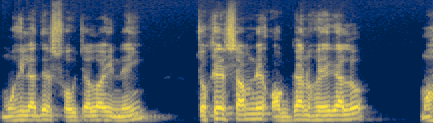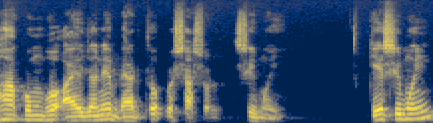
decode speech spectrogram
মহিলাদের শৌচালয় নেই। চোখের সামনে অজ্ঞান হয়ে গেল। মহাকুম্ভ আয়োজনে ব্যর্থ প্রশাসন শ্রীময়ী। কে শ্রীময়ী?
